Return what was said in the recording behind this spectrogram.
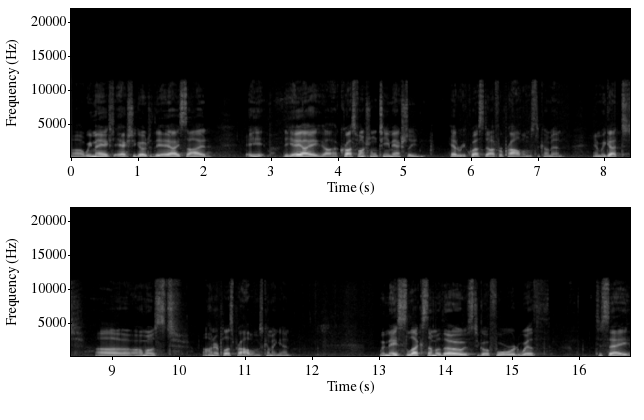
uh, we may actually go to the AI side. A, the AI uh, cross-functional team actually had a request out for problems to come in. And we got uh, almost 100 plus problems coming in. We may select some of those to go forward with to say,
